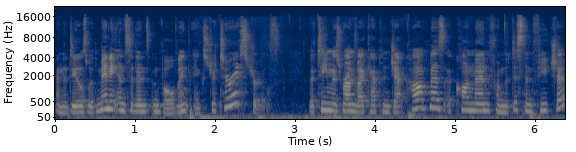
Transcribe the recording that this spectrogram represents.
and it deals with many incidents involving extraterrestrials. The team is run by Captain Jack Harkness, a conman from the distant future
